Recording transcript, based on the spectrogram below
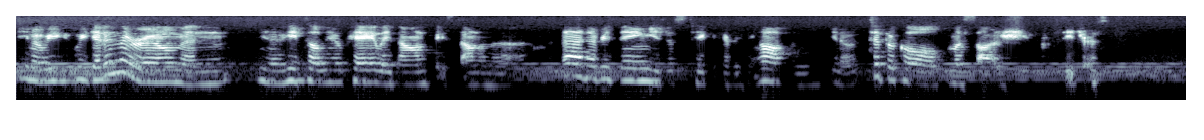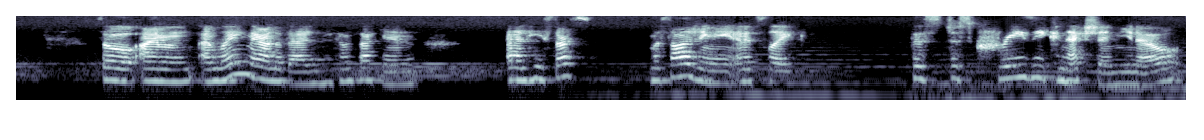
You know, we, we get in the room and, you know, he tells me, okay, lay down, face down on the, on the bed, everything. You just take everything off and, you know, typical massage procedures. So I'm I'm laying there on the bed and he comes back in and he starts massaging me and it's like this just crazy connection you know?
